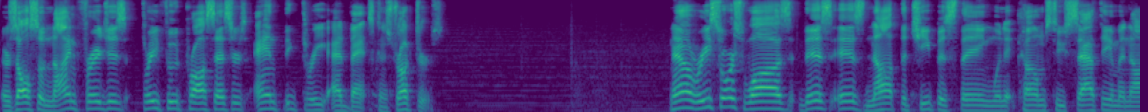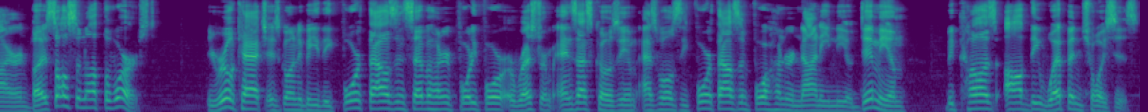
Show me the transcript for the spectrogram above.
There's also 9 fridges, 3 food processors, and the 3 advanced constructors. Now, resource wise, this is not the cheapest thing when it comes to Sathium and Iron, but it's also not the worst. The real catch is going to be the 4,744 Erestrum and Zascosium, as well as the 4,490 Neodymium, because of the weapon choices.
